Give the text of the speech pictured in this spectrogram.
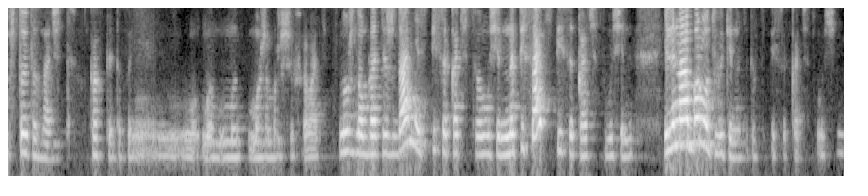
что это значит? Как ты это мы можем расшифровать? Нужно убрать ожидания, список качеств мужчины. Написать список качеств мужчины или наоборот выкинуть этот список качеств мужчины?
